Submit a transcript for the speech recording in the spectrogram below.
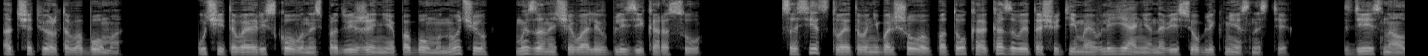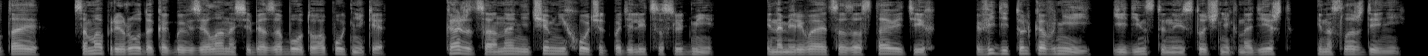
от четвертого бома. Учитывая рискованность продвижения по бому ночью, мы заночевали вблизи Карасу. Соседство этого небольшого потока оказывает ощутимое влияние на весь облик местности. Здесь, на Алтае, сама природа как бы взяла на себя заботу о путнике, Кажется, она ничем не хочет поделиться с людьми и намеревается заставить их видеть только в ней единственный источник надежд и наслаждений.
